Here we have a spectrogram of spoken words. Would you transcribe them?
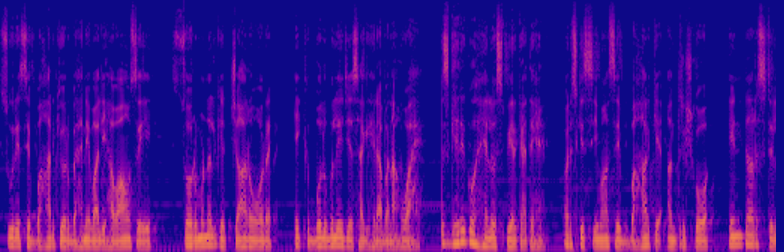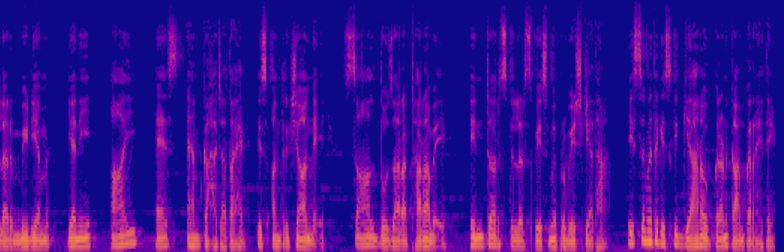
सूर्य से बाहर की ओर बहने वाली हवाओं से सौरमंडल के चारों ओर एक बुलबुले जैसा घेरा बना हुआ है। इस घेरे को हेलोस्पियर कहते हैं और इसकी सीमा से बाहर के अंतरिक्ष को इंटरस्टेलर मीडियम यानी आई एस एम कहा जाता है। इस अंतरिक्षयान ने साल 2018 में इंटरस्टेलर स्पेस में प्रवेश किया था। इस समय तक इसके 11 उपकरण काम कर रहे थे।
